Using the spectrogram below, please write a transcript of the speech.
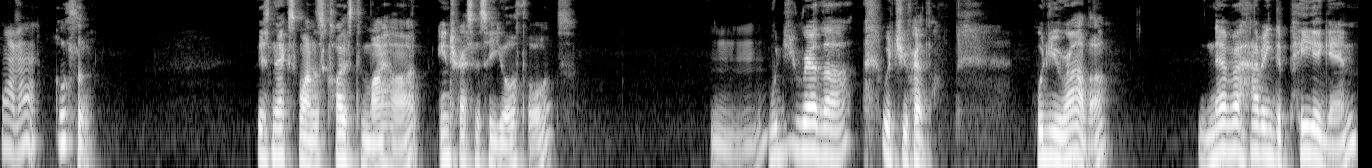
Why not? Awesome. This next one is close to my heart. Interested to see your thoughts. Hmm. Would you rather? Would you rather? Would you rather never having to pee again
